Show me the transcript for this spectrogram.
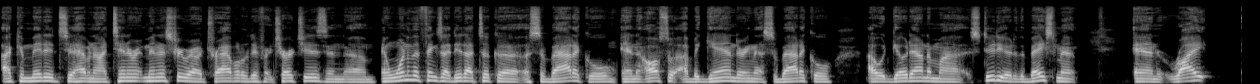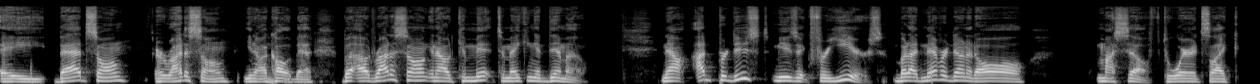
I committed to have an itinerant ministry where I would travel to different churches. And, um, and one of the things I did, I took a, a sabbatical and also I began during that sabbatical, I would go down to my studio to the basement and write a bad song or write a song. You know, I call mm-hmm. it bad, but I would write a song and I would commit to making a demo. Now, I'd produced music for years, but I'd never done it all myself to where it's like,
